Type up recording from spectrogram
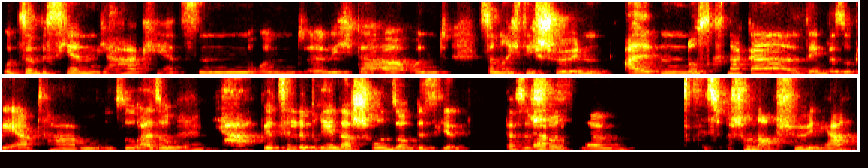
und so ein bisschen, ja, Kerzen und äh, Lichter und so einen richtig schönen alten Nussknacker, den wir so geerbt haben und so. Also mhm. ja, wir zelebrieren das schon so ein bisschen. Das ist ja. schon, ähm, ist schon auch schön, ja.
